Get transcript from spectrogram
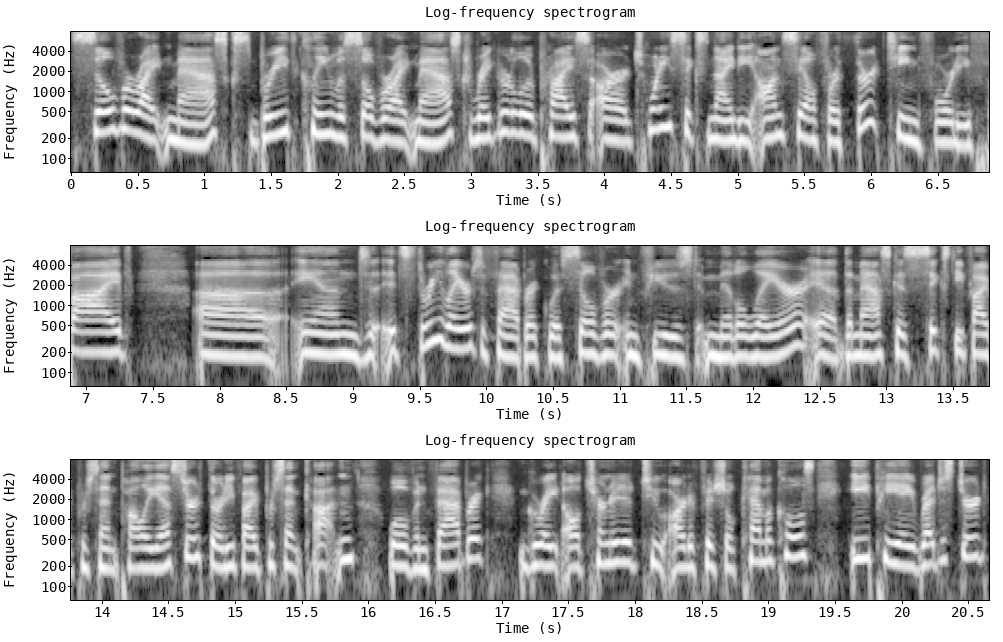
Silverite masks. Breathe clean with Silverite masks. Regular price are twenty six ninety. On sale for thirteen forty five. Uh, and it's three layers of fabric with silver infused middle layer. Uh, the mask is sixty five percent polyester, thirty five percent cotton woven fabric. Great alternative to artificial chemicals. EPA registered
